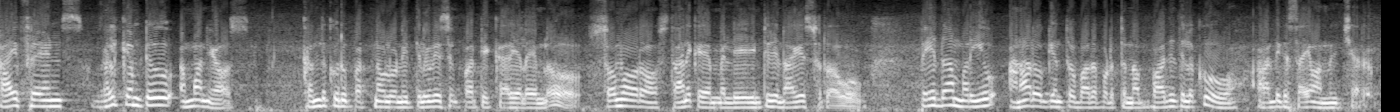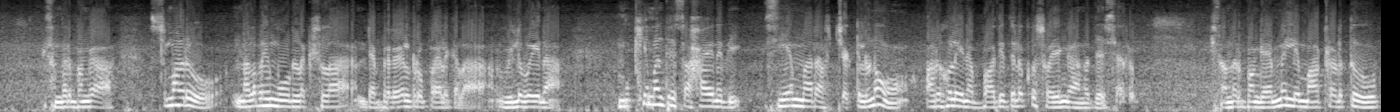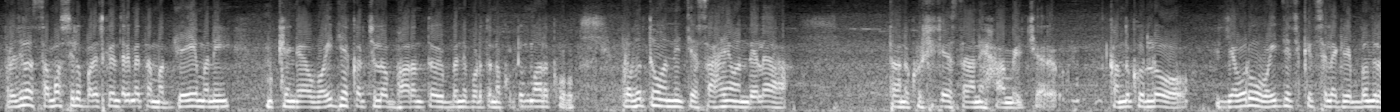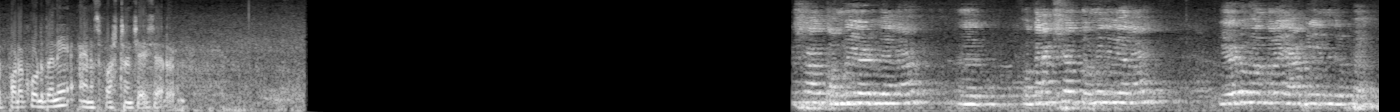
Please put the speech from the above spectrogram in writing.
Hi friends welcome to Amma news. Kandukur పట్టణంలోని Telugu Desam party కార్యాలయంలో సోమవారం స్థానిక ఎమ్మెల్యే ఇంటిని నాగేశ్వరరావు పేద మరియు అనారోగ్యంతో బాధపడుతున్న బాధితులకు ఆర్థిక సాయం అందించారు. ఈ సందర్భంగా సుమారు నలభై మూడు లక్షల డెబ్బై వేల రూపాయల గల విలువైన ముఖ్యమంత్రి సహాయ నిధి సీఎంఆర్ఎఫ్ చెక్కులను అర్హులైన బాధితులకు స్వయంగా అందజేశారు. ఈ సందర్భంగా ఎమ్మెల్యే మాట్లాడుతూ ప్రజల సమస్యలు పరిష్కరించడమే తమ ధ్యేయమని ముఖ్యంగా వైద్య ఖర్చుల భారంతో ఇబ్బంది పడుతున్న కుటుంబాలకు ప్రభుత్వం అందించే సహాయం అందేలా తాను కృషి చేస్తానని హామీ ఇచ్చారు. కందుకూరులో ఎవరూ వైద్య చికిత్సలకు ఇబ్బందులు పడకూడదని ఆయన స్పష్టం చేశారు. తొంభై ఏడు వేల ఒక లక్ష తొమ్మిది వేల ఏడు వందల యాభై ఎనిమిది రూపాయలు.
